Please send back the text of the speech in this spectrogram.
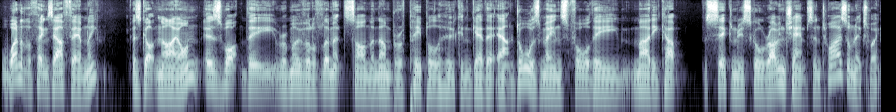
One of the things our family has got an eye on is what the removal of limits on the number of people who can gather outdoors means for the Maadi Cup secondary school rowing champs in Twizel next week.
